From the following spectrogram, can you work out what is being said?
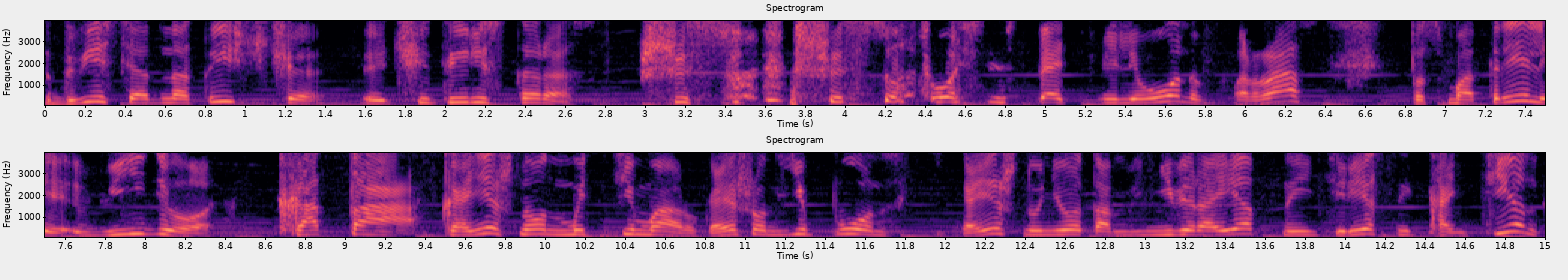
201 тысяча 400 раз. 600, 685 миллионов раз посмотрели видео кота. Конечно, он Маттимару, конечно, он японский, конечно, у него там невероятно интересный контент,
